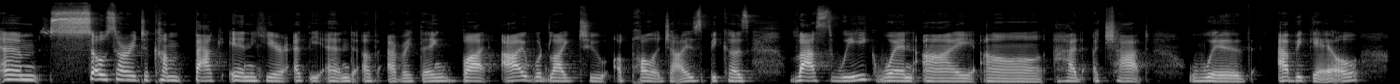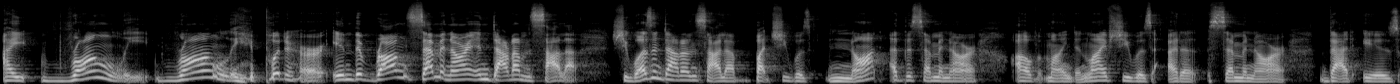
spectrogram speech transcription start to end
am so sorry to come back in here at the end of everything, but I would like to apologize because last week when I uh, had a chat with Abigail, I wrongly, wrongly put her in the wrong seminar in Dharamsala. She was in Dharamsala, but she was not at the seminar of Mind and Life. She was at a seminar that is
